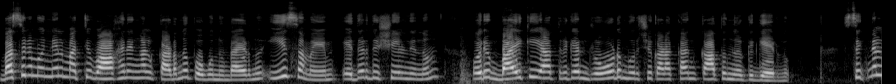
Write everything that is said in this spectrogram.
ബസ്സിന് മുന്നിൽ മറ്റ് വാഹനങ്ങൾ കടന്നു പോകുന്നുണ്ടായിരുന്നു. ഈ സമയം എതിർദിശയിൽ നിന്നും ഒരു ബൈക്ക് യാത്രികൻ റോഡ് മുറിച്ച് കടക്കാൻ കാത്തു നിൽക്കുകയായിരുന്നു. സിഗ്നൽ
